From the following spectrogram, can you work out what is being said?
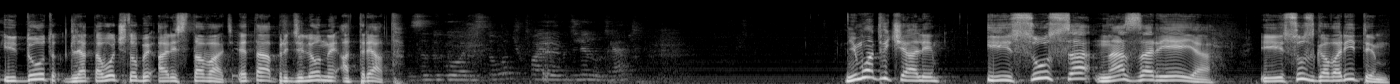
идут для того, чтобы арестовать. Это определенный отряд. Ему отвечали, Иисуса Назарея. И Иисус говорит им,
